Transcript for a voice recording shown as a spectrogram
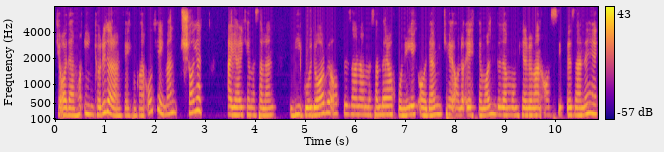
که آدم ها اینطوری دارن فکر می‌کنن. اوکی من شاید اگر که مثلا بیگدار به آب بزنم مثلا برم خونه یک آدمی که حالا احتمال می‌دادم ممکنه به من آسیب بزنه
